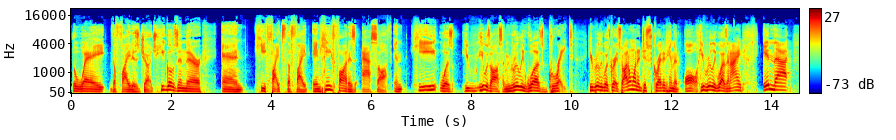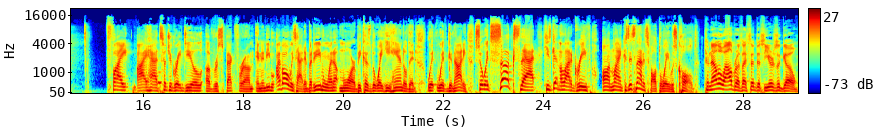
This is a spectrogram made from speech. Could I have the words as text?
the way the fight is judged. He goes in there and he fights the fight, and he fought his ass off, and he was he he was awesome. He really was great. He really was great. So I don't want to discredit him at all. He really was, and I in that fight, I had such a great deal of respect for him, and it even I've always had it, but it even went up more because of the way he handled it with with Gennady. So it sucks that he's getting a lot of grief online because it's not his fault the way it was called. Canelo Alvarez, I said this years ago,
